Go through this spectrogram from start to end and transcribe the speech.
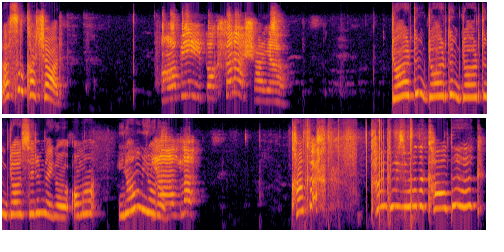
Nasıl kaçar? Abi baksana aşağıya. Gördüm gördüm gördüm gözlerimle gör ama inanmıyorum. Ya Allah. Kanka kanka biz burada kaldık.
